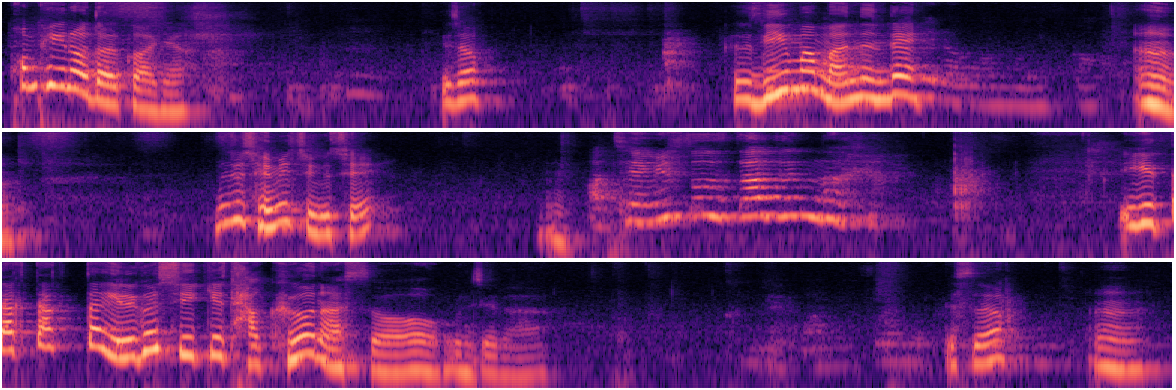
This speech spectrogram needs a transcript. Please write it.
펌핑이라도 할 거 아니야. 그죠? 그래서 니은만 맞는데. 응. 문제 재밌지, 그치? 아 재밌어서 짜증나요. 이게 딱딱딱 읽을 수 있게 다 그어놨어, 문제가. 됐어요? 응.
